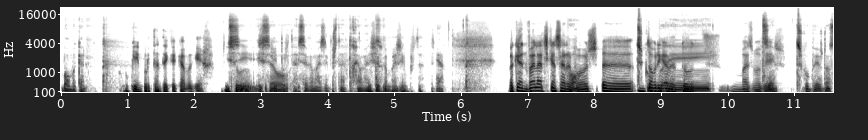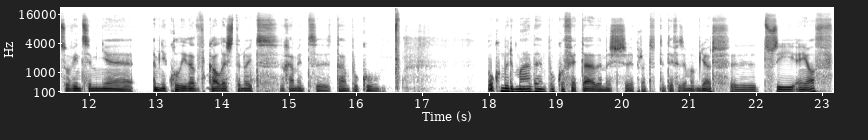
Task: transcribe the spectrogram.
Bom, bacana. O que é importante é que acabe a guerra. Isso, Sim, isso, isso, é, é, o, isso é o mais importante, realmente. Isso é o mais importante. Yeah. Bacana, vai lá descansar Bom, a voz. Uh, muito obrigado a todos, mais uma vez. Sim, desculpem os nossos ouvintes, a minha, a minha qualidade vocal esta noite realmente está um pouco, um pouco mermada, um pouco afetada, mas eh, pronto, tentei fazer uma melhor. Uh, tossi em off,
